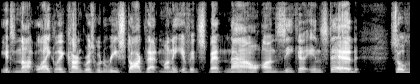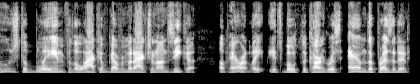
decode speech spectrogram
it's not likely Congress would restock that money if it's spent now on Zika instead. So who's to blame for the lack of government action on Zika? Apparently, it's both the Congress and the president.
